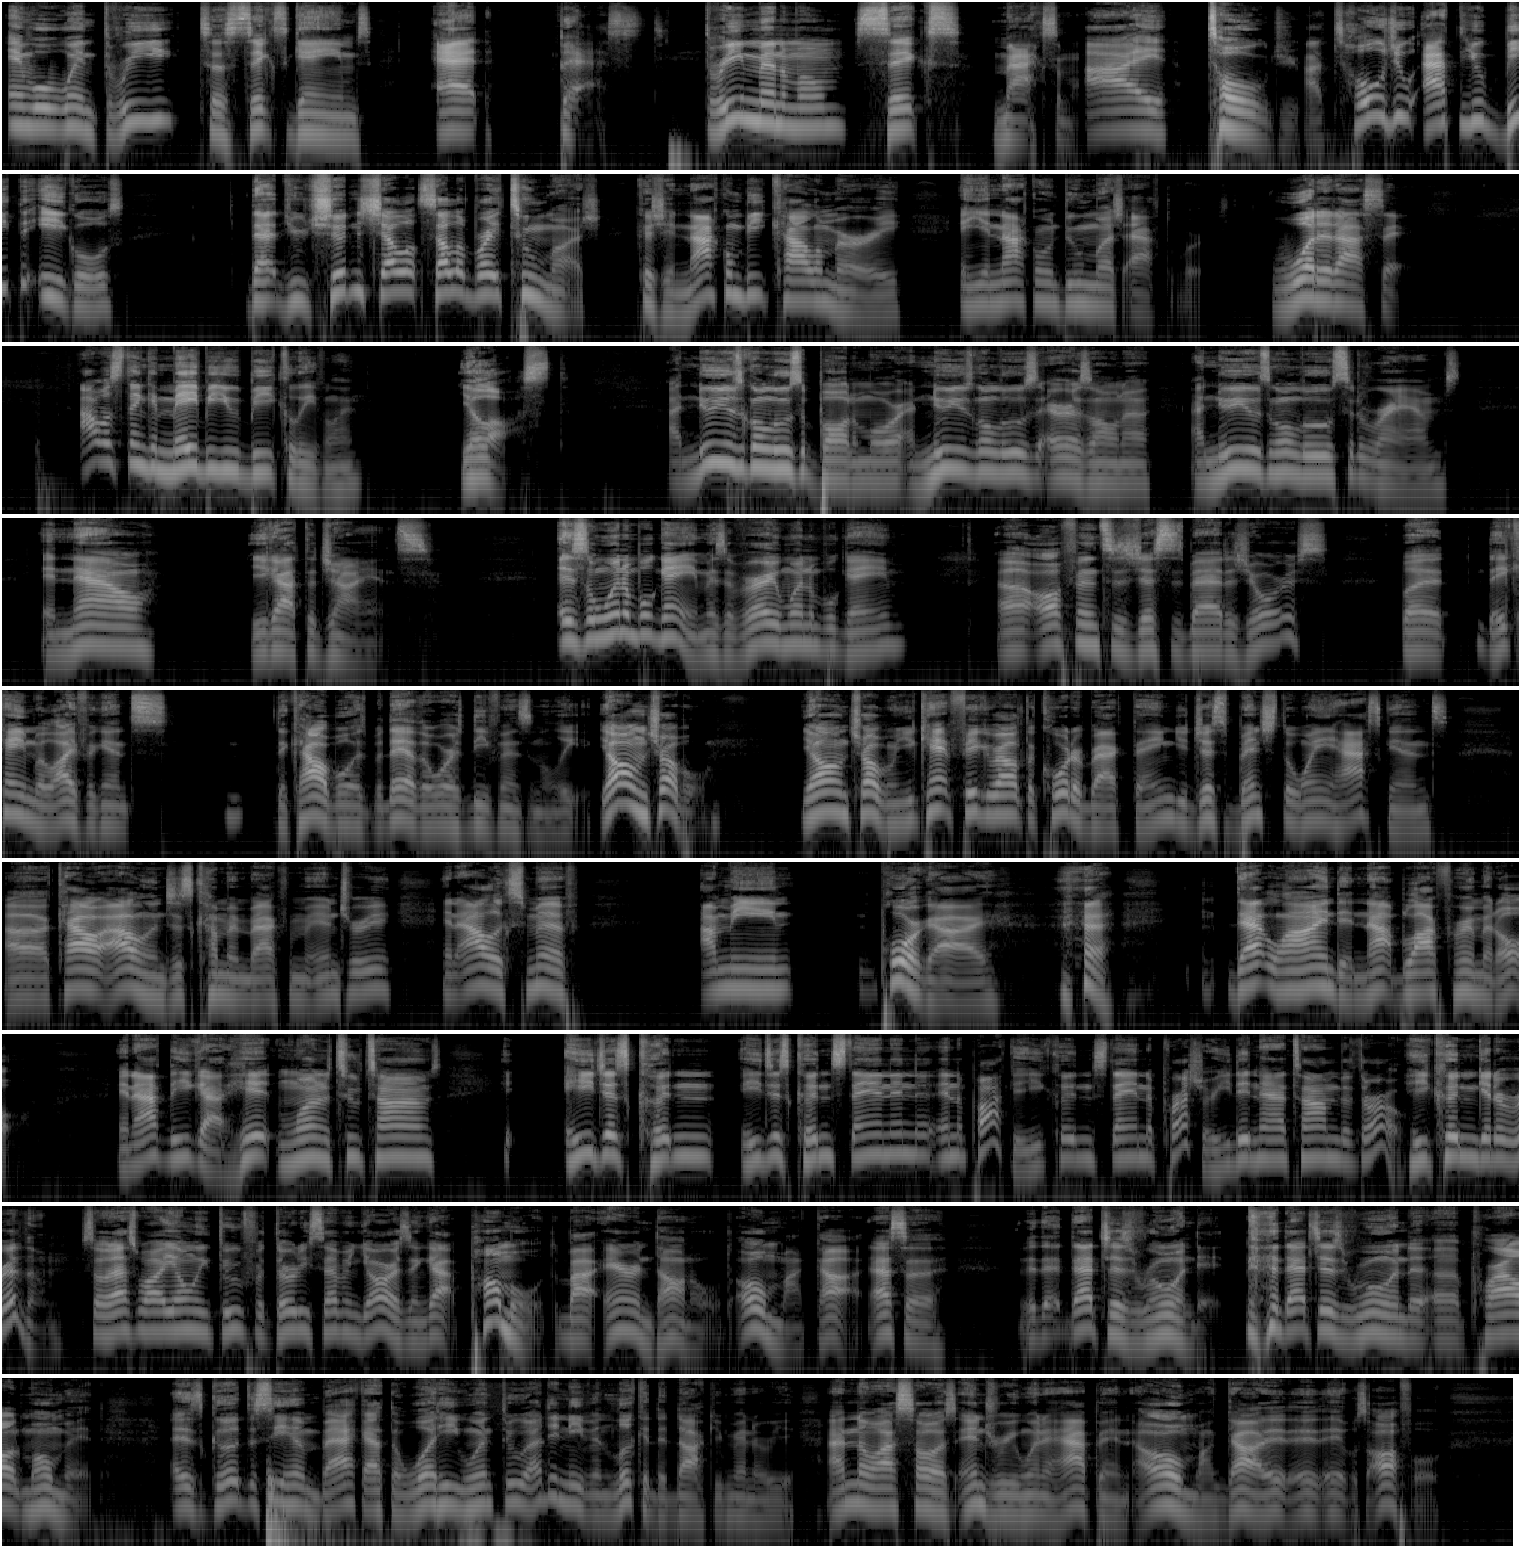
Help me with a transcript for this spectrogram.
And will win three to six games at best. Three minimum, six maximum. I told you. I told you after you beat the Eagles that you shouldn't celebrate too much because you're not going to beat Kyler Murray and you're not going to do much afterwards. What did I say? I was thinking maybe you beat Cleveland. You lost. I knew you was going to lose to Baltimore. I knew you was going to lose to Arizona. I knew you was to lose to the Rams. And now you got the Giants. It's a winnable game. It's a very winnable game. Uh, offense is just as bad as yours, but they came to life against the Cowboys, but they have the worst defense in the league. Y'all in trouble. Y'all in trouble. You can't figure out the quarterback thing. You just benched Dwayne Haskins. Uh, Kyle Allen just coming back from an injury. And Alex Smith, I mean, poor guy. that line did not block for him at all. And after he got hit one or two times, he just couldn't he just couldn't stand in the in the pocket. He couldn't stand the pressure. He didn't have time to throw. He couldn't get a rhythm. So that's why he only threw for 37 yards and got pummeled by Aaron Donald. Oh my god. That's a that, that just ruined it. that just ruined a, a proud moment. It's good to see him back after what he went through. I didn't even look at the documentary. I know I saw his injury when it happened. Oh my god, it it, it was awful.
